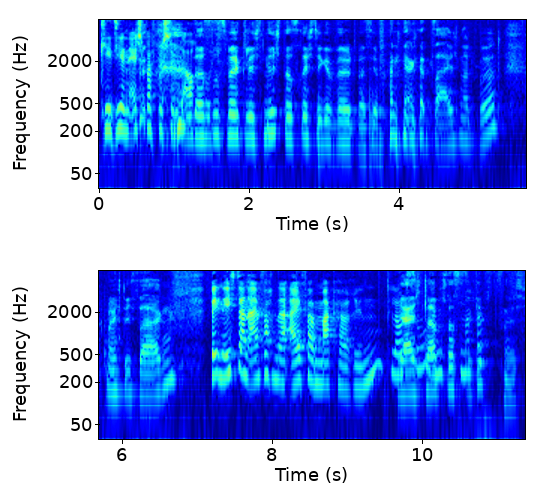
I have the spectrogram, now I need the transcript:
Geht hier in Eschbach bestimmt auch Das gut. ist wirklich nicht das richtige Bild, was hier von mir gezeichnet wird, möchte ich sagen. Bin ich dann einfach eine Alpha-Mackerin, glaubst ja, du? ich glaube, das, mache? gibt's nicht.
